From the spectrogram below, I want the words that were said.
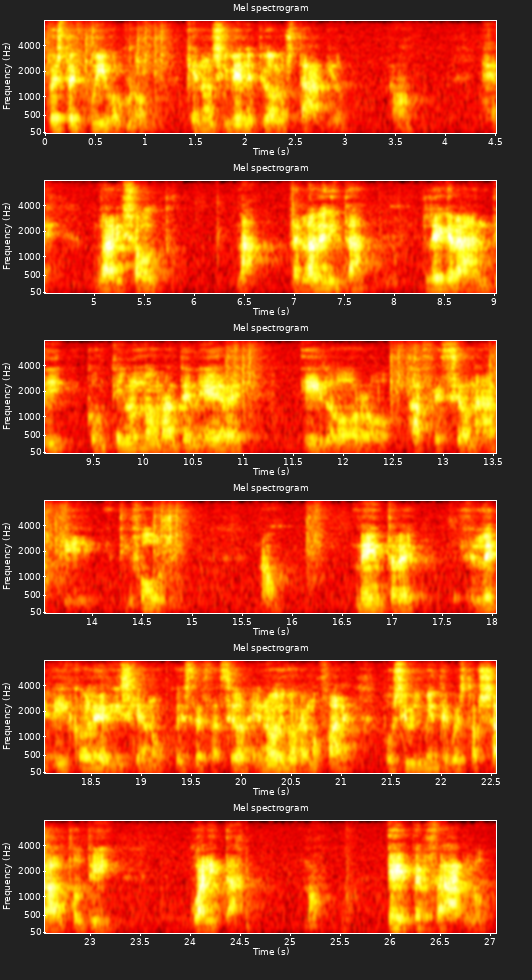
questo equivoco che non si viene più allo stadio no? eh, va risolto, ma per la verità le grandi continuano a mantenere i loro affezionati tifosi, no? mentre le piccole rischiano questa situazione e noi vorremmo fare possibilmente questo salto di qualità no? e per farlo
